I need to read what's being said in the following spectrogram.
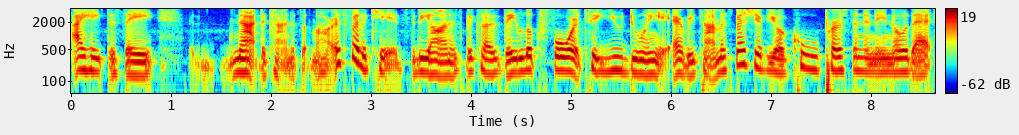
I hate to say not the kindness of my heart. It's for the kids, to be honest, because they look forward to you doing it every time, especially if you're a cool person and they know that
